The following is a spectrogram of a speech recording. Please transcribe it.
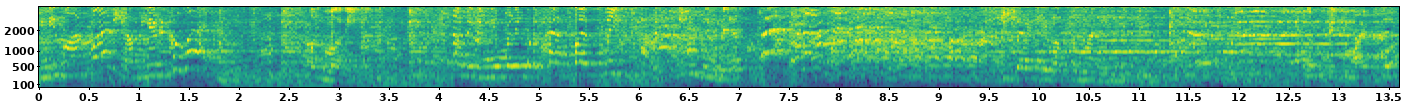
Give me my money. I'm here to collect. What money? I've been giving you money for the past five weeks. Excuse me, miss. You better give up the money. I'm gonna read my book.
